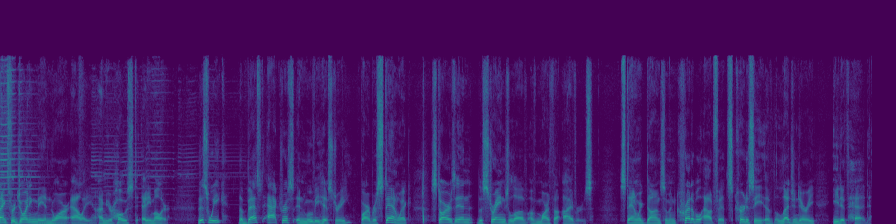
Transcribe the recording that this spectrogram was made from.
Thanks for joining me in Noir Alley. I'm your host, Eddie Muller. This week, the best actress in movie history, Barbara Stanwyck, stars in The Strange Love of Martha Ivers. Stanwyck donned some incredible outfits courtesy of the legendary Edith Head.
